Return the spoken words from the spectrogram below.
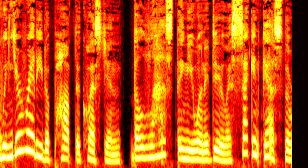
When you're ready to pop the question, the last thing you want to do is second guess the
